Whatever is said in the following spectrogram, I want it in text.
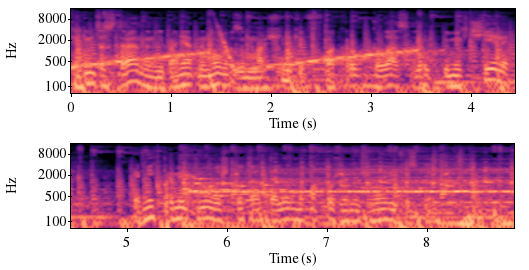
Каким-то странным, непонятным образом морщинки вокруг глаз вдруг помягчели, и в них промелькнуло что-то отдаленно похожее на человеческое.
